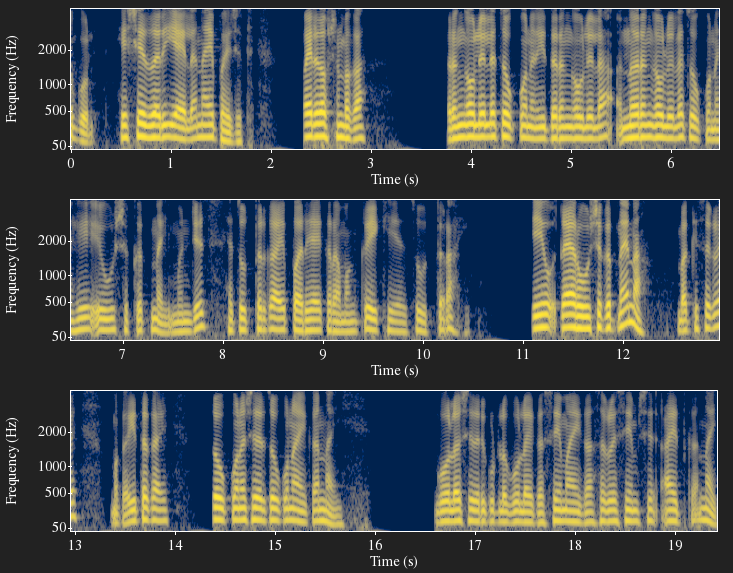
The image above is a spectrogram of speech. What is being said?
गोल. हे शेजारी यायला नाही पाहिजेत. पहिलाच ऑप्शन बघा. रंगवलेला चौकोन आणि इथं रंगवलेला न रंगवलेला चौकोन हे येऊ शकत नाही. म्हणजेच ह्याचं उत्तर काय? आहे? पर्याय क्रमांक एक हे याचं उत्तर आहे. हे तयार होऊ शकत नाही ना? बाकी सगळे? बघा इथं काय? चौकोना शेजारी चौकोन आहे का? नाही. गोला शेजारी कुठलं गोल आहे का? सेम आहे का? सगळे सेम शे आहेत का? नाही.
